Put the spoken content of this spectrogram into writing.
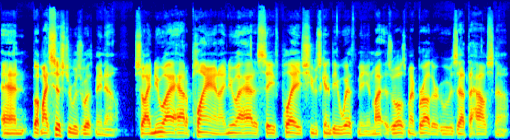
And but my sister was with me now. So I knew I had a plan. I knew I had a safe place. She was going to be with me, and my, as well as my brother, who was at the house now.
